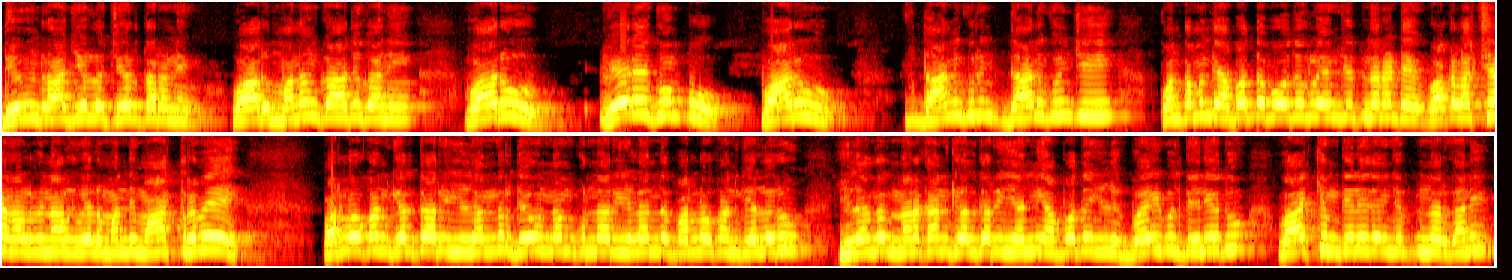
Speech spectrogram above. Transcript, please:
దేవుని రాజ్యాల్లో చేరుతారని. వారు మనం కాదు కానీ వారు వేరే గుంపు. వారు దాని గురించి దాని గురించి కొంతమంది అబద్ధ బోధకులు ఏం చెప్తున్నారంటే ఒక లక్ష నలభై నాలుగు వేల మంది మాత్రమే పరలోకానికి వెళ్తారు. వీళ్ళందరూ దేవుని నమ్ముకున్నారు. వీళ్ళందరూ పరలోకానికి వెళ్ళరు. వీళ్ళందరూ నరకానికి వెళ్తారు. ఇవన్నీ అబద్ధం. వీళ్ళకి బైబిల్ తెలియదు. వాక్యం తెలియదు అని చెప్తున్నారు. కానీ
